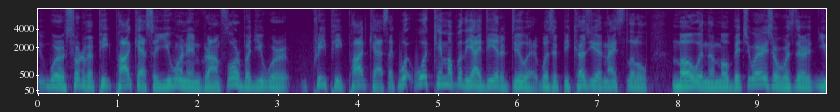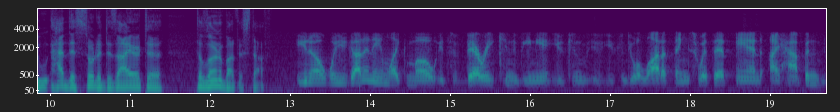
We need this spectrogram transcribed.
we're sort of a peak podcast, so you weren't in ground floor, but you were pre-peak podcast. Like, what what came up with the idea to do it? Was it because you had a nice little Mo in the Mobituaries, or was there you had this sort of desire to to learn about this stuff? You know, when you got a name like Mo, it's very convenient. You can you can do a lot of things with it, and I happen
